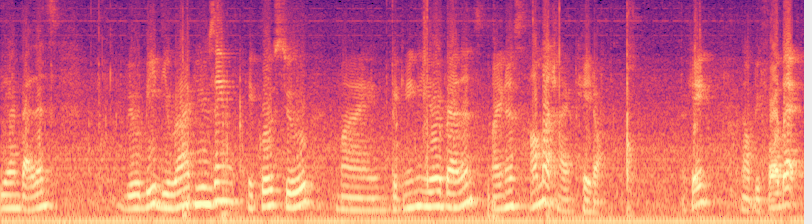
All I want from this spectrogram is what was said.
year-end balance will be derived using equals to my beginning year balance minus how much I have paid off. Okay? Now before that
